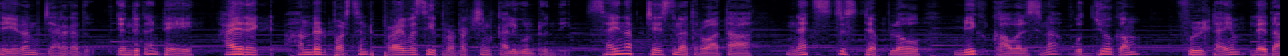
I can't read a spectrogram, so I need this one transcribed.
చేయడం జరగదు. ఎందుకంటే Hirect hundred percent privacy protection కలిగి ఉంటుంది. సైన్ అప్ చేసిన తర్వాత నెక్స్ట్ స్టెప్లో మీకు కావలసిన ఉద్యోగం ఫుల్ టైం లేదా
